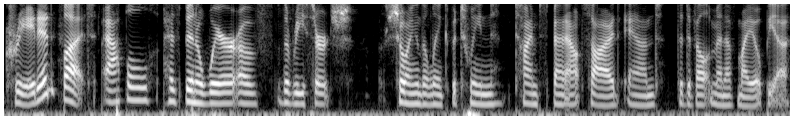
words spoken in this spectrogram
created, but Apple has been aware of the research showing the link between time spent outside and the development of myopia.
